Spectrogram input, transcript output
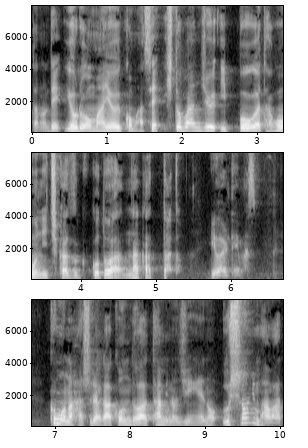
たので、夜を迷い込ませ、一晩中一方が他方に近づくことはなかったと言われています。雲の柱が今度は民の陣営の後ろに回っ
